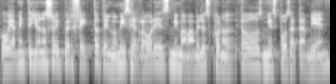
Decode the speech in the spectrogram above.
Obviamente yo no soy perfecto, tengo mis errores, mi mamá me los conoce todos, mi esposa también,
